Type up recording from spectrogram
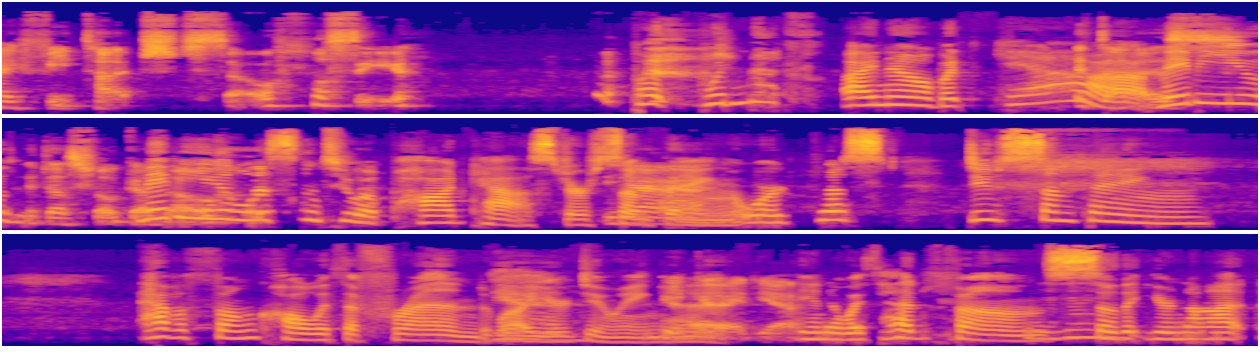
my feet touched. So we'll see. But wouldn't that I know, but yeah, It does. maybe you It does feel good. maybe though. you listen to a podcast or something Yeah. or just do something have a phone call with a friend while you're doing a good it you know with headphones so Mhm. that you're not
